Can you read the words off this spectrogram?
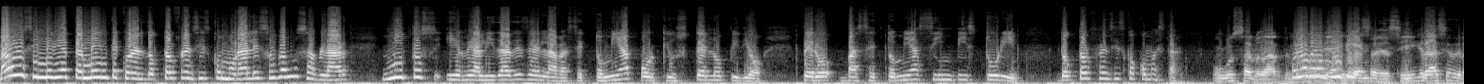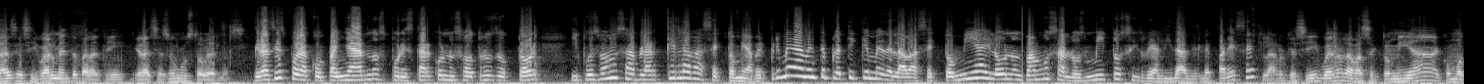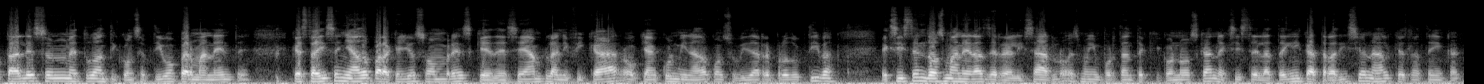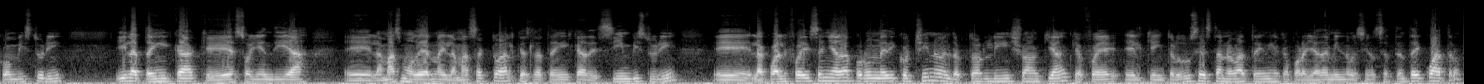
Vamos inmediatamente con el doctor Francisco Morales. Hoy vamos a hablar mitos y realidades de la vasectomía porque usted lo pidió, pero vasectomía sin bisturí. Doctor Francisco, ¿cómo está? Un gusto saludarte. muy, bien, Gracias. Sí, gracias, gracias. Igualmente para ti. Gracias, un gusto verlos. Gracias por acompañarnos, por estar con nosotros, doctor. Y pues vamos a hablar, ¿qué es la vasectomía? A ver, primeramente platíqueme de la vasectomía y luego nos vamos a los mitos y realidades, ¿le parece? Claro que sí. Bueno, la vasectomía como tal es un método anticonceptivo permanente que está diseñado para aquellos hombres que desean planificar o que han culminado con su vida reproductiva. Existen dos maneras de realizarlo, es muy importante que conozcan. Existe la técnica tradicional, que es la técnica con bisturí, y la técnica que es hoy en día eh, la más moderna y la más actual, que es la técnica de sin bisturí, eh, la cual fue diseñada por un médico chino, el doctor Li Xuanqian, que fue el que introduce esta nueva técnica por allá de 1974.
